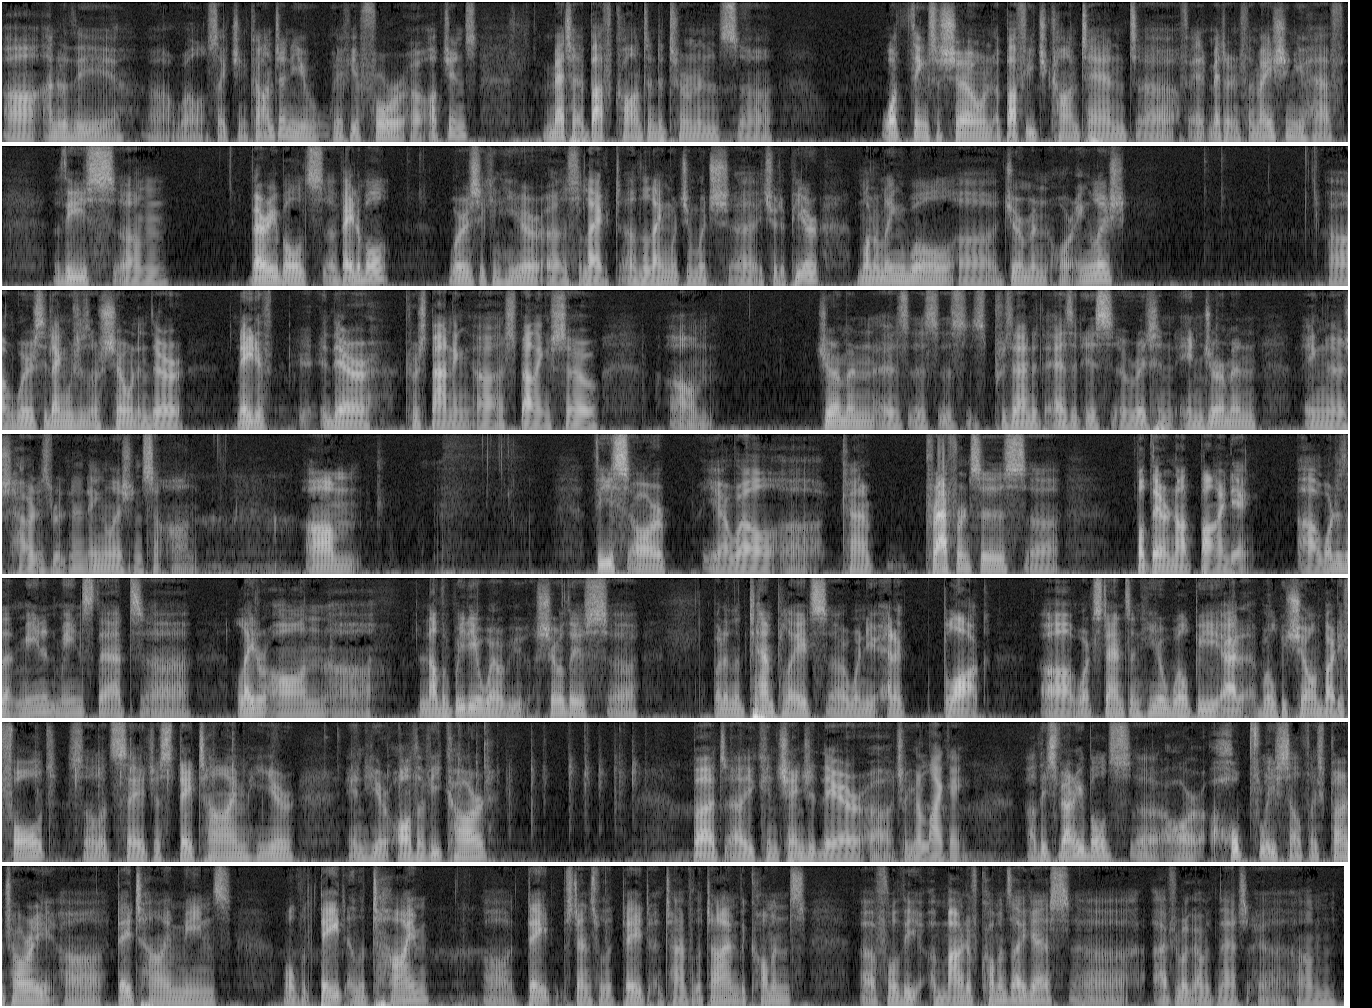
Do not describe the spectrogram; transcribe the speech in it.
Uh, under the uh, well section content you have here four uh, options. Meta above content determines uh, what things are shown above each content uh, of meta information. You have these um, variables available whereas you can here uh, select uh, the language in which it should appear monolingual German or English. Whereas the languages are shown in their native their corresponding uh, spelling. So um, German is, is, is, presented as it is written in German, English how it is written in English, and so on. Um, these are, yeah, well, uh, kind of preferences, uh, but they're not binding. Uh, what does that mean? It means that uh, later on, uh, another video where we show this uh, but in the templates uh, when you add a block uh, what stands in here will be add, will be shown by default. So let's say just date time here and here author vcard but uh, you can change it there uh, to your liking. Uh, these variables uh, are hopefully self-explanatory. Date time means well the date and the time date stands for the date and time for the time the comments uh, for the amount of comments, I guess. Uh, I've to look up at that. Uh, um,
